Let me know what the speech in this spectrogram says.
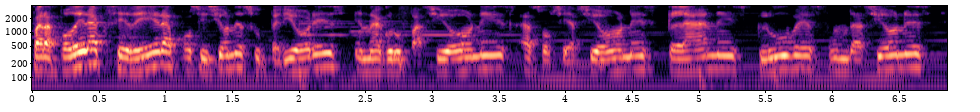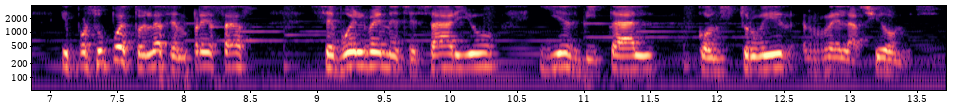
Para poder acceder a posiciones superiores en agrupaciones, asociaciones, clanes, clubes, fundaciones y por supuesto en las empresas, se vuelve necesario y es vital construir relaciones,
